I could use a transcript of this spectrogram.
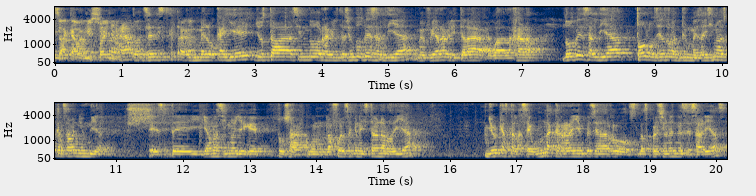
se acaba mi sueño. tragar. Entonces, pues, me lo callé. Yo estaba haciendo rehabilitación dos veces al día. Me fui a rehabilitar a, a Guadalajara. Dos veces al día, todos los días durante un mes. Ahí sí no descansaba ni un día. Este, y aún así no llegué pues, a- con la fuerza que necesitaba en la rodilla. Yo creo que hasta la segunda carrera ya empecé a dar los, las presiones necesarias.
